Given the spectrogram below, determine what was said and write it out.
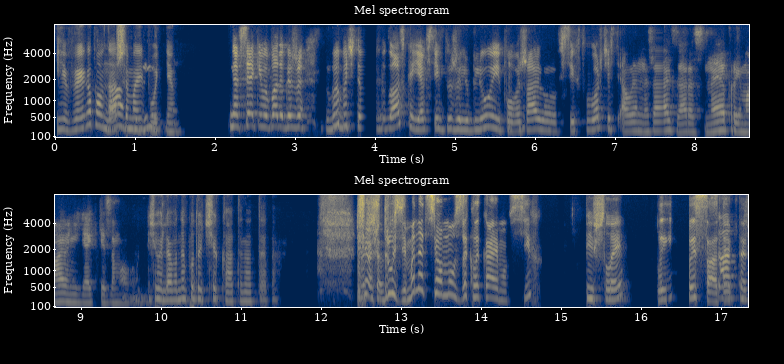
і віримо в наше так, майбутнє. На всякий випадок каже: вибачте, будь ласка, я всіх дуже люблю і поважаю всіх творчість, але на жаль, зараз не приймаю ніякі замовлення. Юля, вони будуть чекати на тебе. Що ж, друзі, ми на цьому закликаємо всіх пішли писати. писати.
